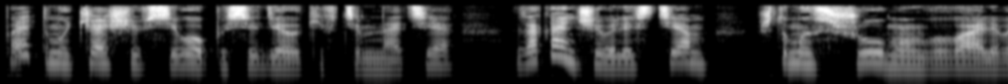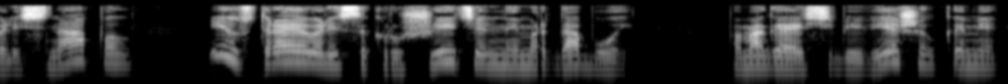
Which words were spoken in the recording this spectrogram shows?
Поэтому чаще всего посиделки в темноте заканчивались тем, что мы с шумом вываливались на пол и устраивали сокрушительный мордобой, помогая себе вешалками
